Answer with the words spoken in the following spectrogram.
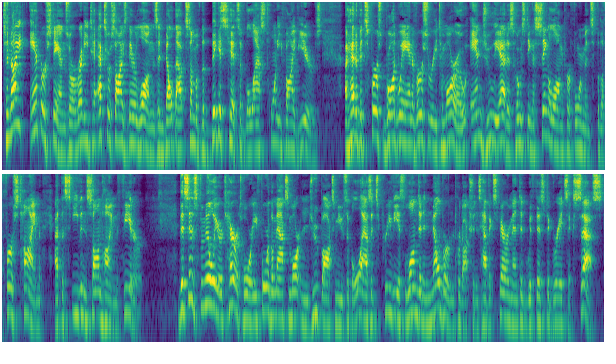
tonight, amperstands are ready to exercise their lungs and belt out some of the biggest hits of the last 25 years. Ahead of its first Broadway anniversary tomorrow, & Juliet is hosting a sing along performance for the first time at the Stephen Sondheim Theater. This is familiar territory for the Max Martin Jukebox musical, as its previous London and Melbourne productions have experimented with this to great success.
